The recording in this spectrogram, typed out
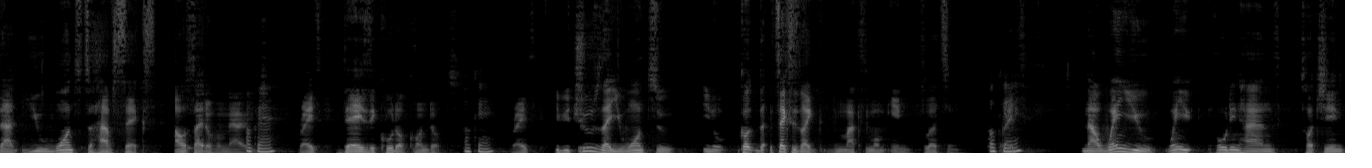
that you want to have sex outside of a marriage, Okay. right? There is a code of conduct, okay. right? If you choose that you want to, you know, because sex is like the maximum in flirting, Okay. right? Now, when you when you holding hands, touching,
